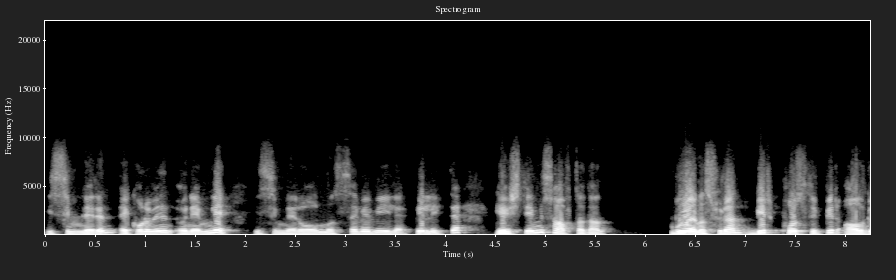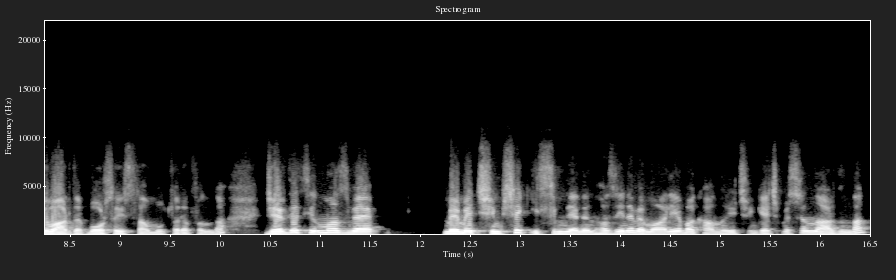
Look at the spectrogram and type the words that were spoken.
isimlerin ekonominin önemli isimleri olması sebebiyle birlikte geçtiğimiz haftadan bu yana süren bir pozitif bir algı vardı Borsa İstanbul tarafında. Cevdet Yılmaz ve Mehmet Şimşek isimlerinin Hazine ve Maliye Bakanlığı için geçmesinin ardından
